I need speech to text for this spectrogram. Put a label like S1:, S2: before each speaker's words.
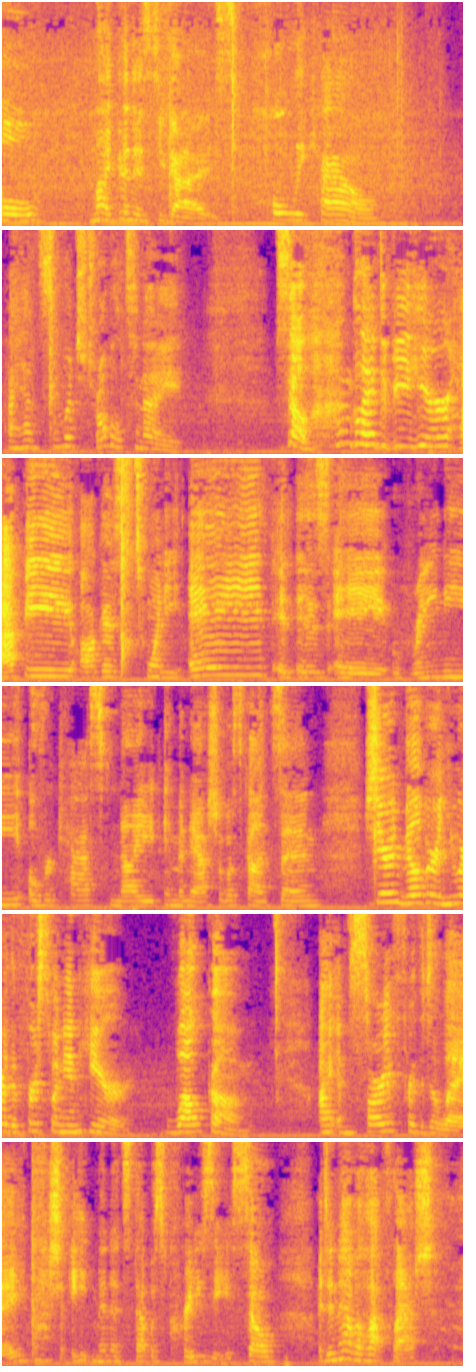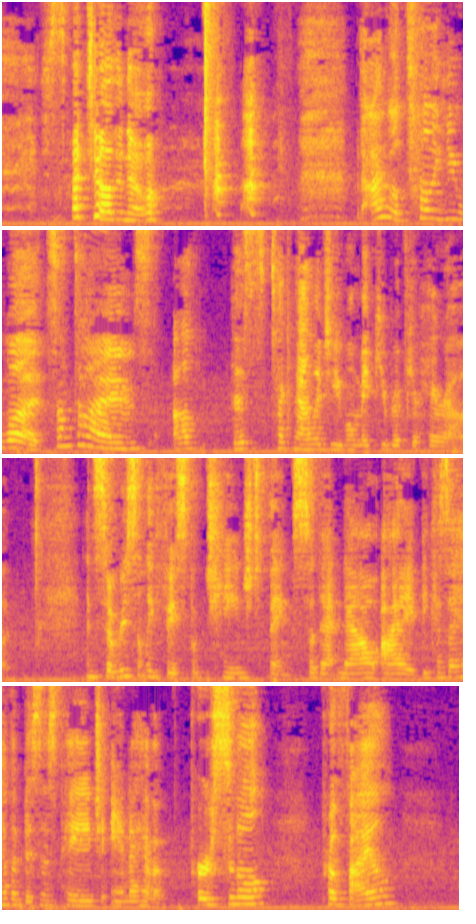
S1: Oh my goodness, you guys. Holy cow. I had so much trouble tonight. So, I'm glad to be here. Happy August 28th. It is a rainy, overcast night in Menasha, Wisconsin. Sharon Milburn, you are the first one in here. Welcome. I am sorry for the delay. Gosh, eight minutes, that was crazy. So, I didn't have a hot flash. Just want y'all to know. I will tell you what, sometimes I'll, this technology will make you rip your hair out. And so recently Facebook changed things so that now I, because I have a business page and I have a personal profile,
